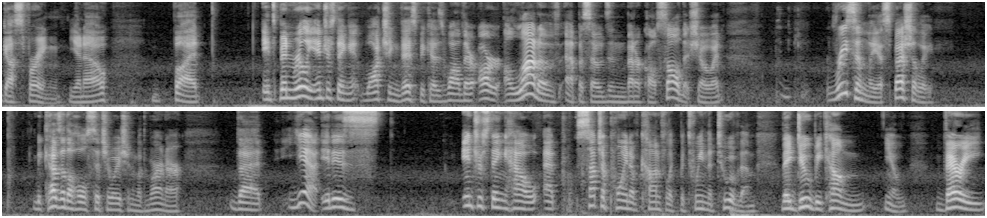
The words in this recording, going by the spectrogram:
gus fring you know? But it's been really interesting watching this because while there are a lot of episodes in better call saul that show it recently especially because of the whole situation with werner that yeah it is interesting how at such a point of conflict between the two of them they do become you know very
